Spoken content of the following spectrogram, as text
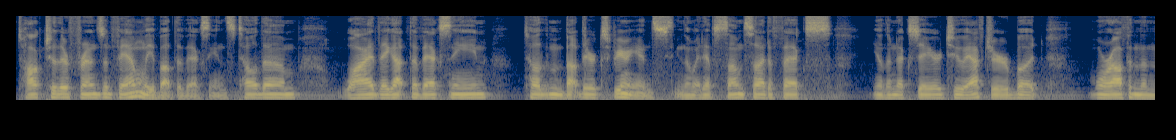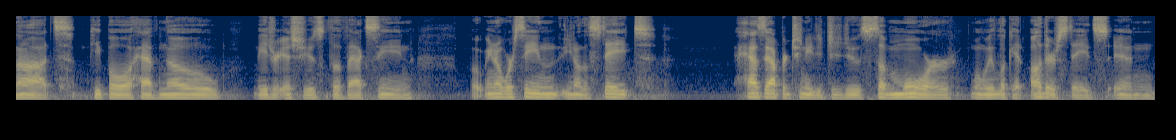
talk to their friends and family about the vaccines. Tell them why they got the vaccine, tell them about their experience. You know, might have some side effects, you know, the next day or two after, but more often than not, people have no major issues with the vaccine. But you know, we're seeing you know the state has the opportunity to do some more when we look at other states in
